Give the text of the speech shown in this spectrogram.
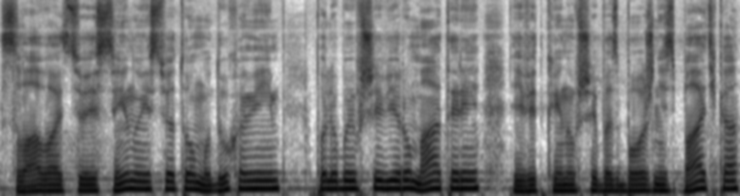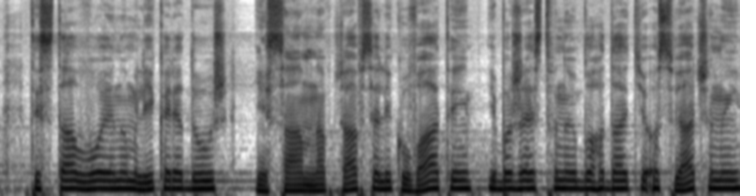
Слава Отцю і Сину, і Святому Духові полюбивши віру матері і відкинувши безбожність батька, ти став воїном лікаря душ, і сам навчався лікувати, і божественною благодаттю освячений,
